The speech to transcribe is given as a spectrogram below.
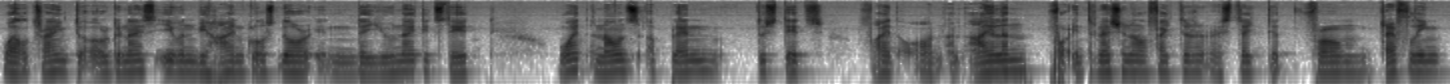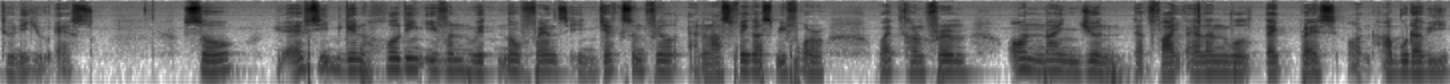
While trying to organize even behind closed doors in the United States, White announced a plan to stage fight on an island for international fighters restricted from traveling to the US. So, UFC began holding even with no fans in Jacksonville and Las Vegas before White confirmed on 9 June that Fight Island will take place on Abu Dhabi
